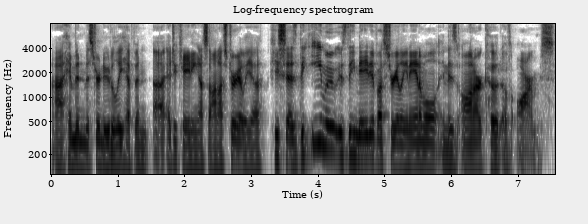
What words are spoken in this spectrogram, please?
uh, him and Mr. Noodley have been uh, educating us on Australia. He says the emu is the native Australian animal and is on our coat of arms.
